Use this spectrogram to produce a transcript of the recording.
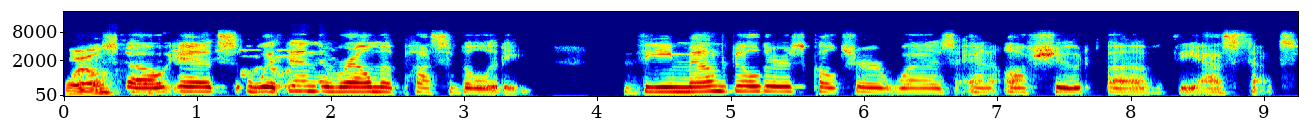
well, So it's within the realm of possibility. The mound builders culture was an offshoot of the Aztecs.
